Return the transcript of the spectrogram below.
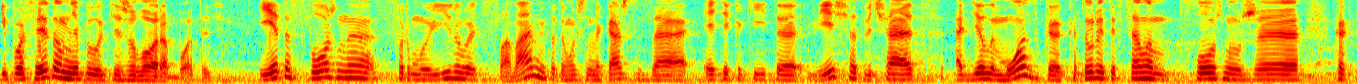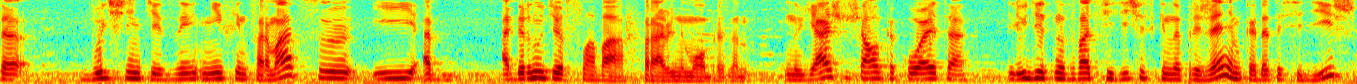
И после этого мне было тяжело работать. И это сложно сформулировать словами, потому что, мне кажется, за эти какие-то вещи отвечают отделы мозга, которые ты в целом сложно уже как-то вычленить из них информацию и об обернуть ее в слова правильным образом. Но я ощущал какое-то... Люди это называют физическим напряжением, когда ты сидишь,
